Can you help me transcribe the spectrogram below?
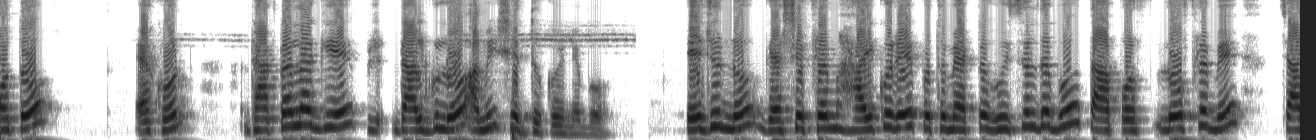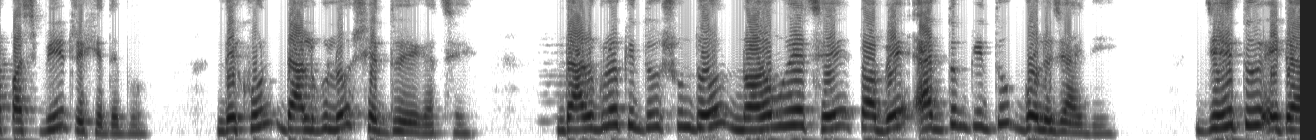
মতো। এখন ঢাকনা লাগিয়ে ডালগুলো আমি সেদ্ধ করে নেব। এই জন্য গ্যাসের ফ্লেম হাই করে প্রথমে একটা হুইসেল দেব, তারপর লো ফ্লেমে চার পাঁচ মিনিট রেখে দেব। দেখুন, ডালগুলো সেদ্ধ হয়ে গেছে। ডালগুলো কিন্তু সুন্দর নরম হয়েছে, তবে একদম কিন্তু গলে যায়নি। যেহেতু এটা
